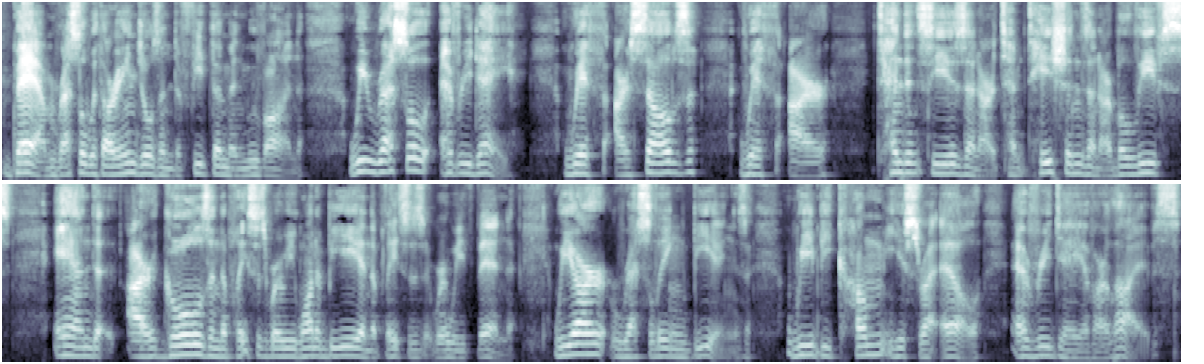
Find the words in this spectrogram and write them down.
bam, wrestle with our angels and defeat them and move on. We wrestle every day with ourselves, with our tendencies and our temptations and our beliefs and our goals and the places where we want to be and the places where we've been. We are wrestling beings. We become Israel every day of our lives.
